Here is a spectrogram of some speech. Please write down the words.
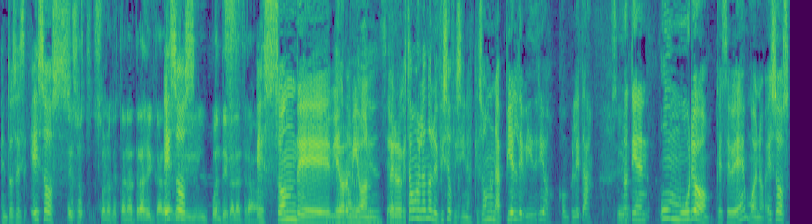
Entonces, esos esos son los que están atrás del, cala- Esos- del puente de Calatrava. son de, de hormigón. Pero lo que estamos hablando de los edificios oficinas, que son una piel de vidrio completa. Sí. No tienen un muro que se ve. Bueno, esos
